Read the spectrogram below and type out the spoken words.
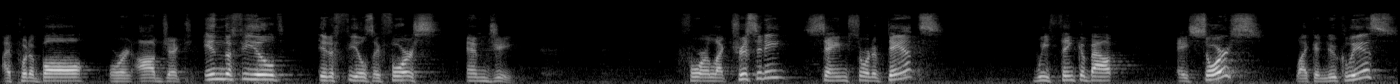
I put a ball or an object in the field. It feels a force, mg. For electricity, same sort of dance. We think about a source, like a nucleus,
